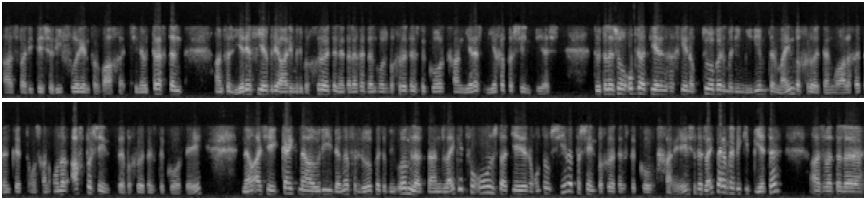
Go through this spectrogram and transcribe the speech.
as wat die tesourier voorheen verwag het. As jy nou terugdink aan verlede Februarie met die begroting het hulle gedink ons begrotingstekort gaan meer as 9% wees. Toe het hulle so 'n opdatering gegee in Oktober met die mediumtermynbegroting waar hulle gedink het ons gaan onder 8% begrotingstekort hê. Nou as jy kyk na hoe die dinge verloop het op die oomblik, dan lyk dit vir ons dat jy rondom 7% begrotingstekort gaan hê. So dit lyk baie 'n bietjie beter as wat hulle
